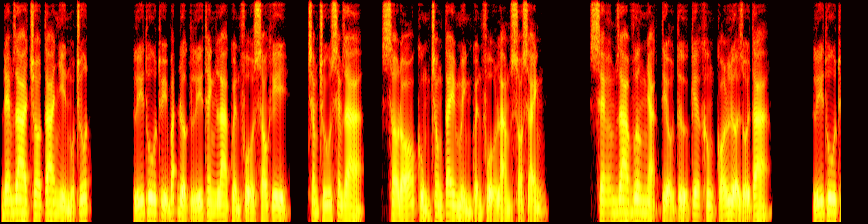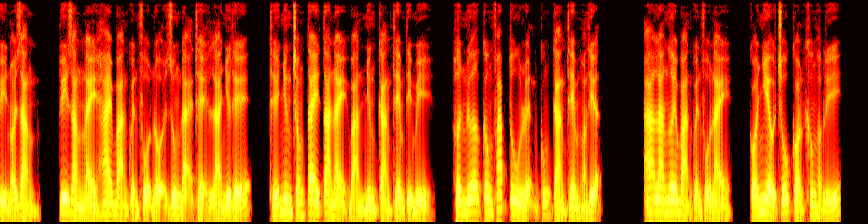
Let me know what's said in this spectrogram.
Đem ra cho ta nhìn một chút. Lý Thu Thủy bắt được Lý Thanh La quyền phổ sau khi, chăm chú xem ra, sau đó cùng trong tay mình quyền phổ làm so sánh. Xem ra vương nhạc tiểu tử kia không có lừa dối ta. Lý Thu Thủy nói rằng, tuy rằng này hai bản quyền phổ nội dung đại thể là như thế, thế nhưng trong tay ta này bản nhưng càng thêm tỉ mỉ, hơn nữa công pháp tu luyện cũng càng thêm hoàn thiện. A là ngươi bản quyền phổ này, có nhiều chỗ còn không hợp lý,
